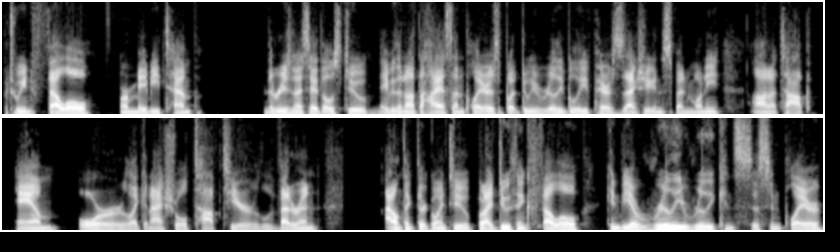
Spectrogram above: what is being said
between Fellow or maybe Temp. The reason I say those two, maybe they're not the highest end players, but do we really believe Paris is actually going to spend money on a top AM or like an actual top tier veteran? I don't think they're going to, but I do think Fellow can be a really, really consistent player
